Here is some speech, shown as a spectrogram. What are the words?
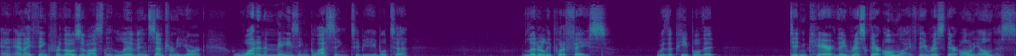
And and I think for those of us that live in Central New York, what an amazing blessing to be able to literally put a face with the people that didn't care. They risked their own life, they risked their own illness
